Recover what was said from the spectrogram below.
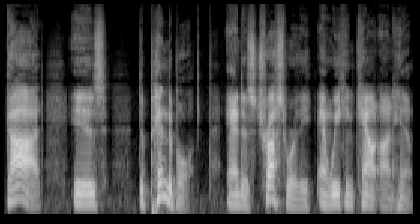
God is dependable and is trustworthy, and we can count on him.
